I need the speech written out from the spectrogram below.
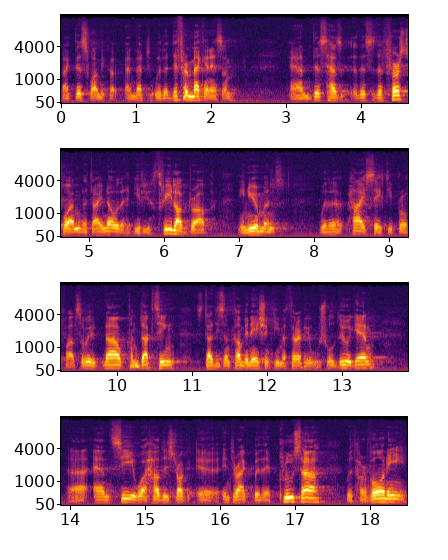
like this one, because, and that with a different mechanism and this, has, this is the first one that I know that gives you three log drop in humans with a high safety profile. So we're now conducting studies on combination chemotherapy, which we'll do again, uh, and see what, how this drug uh, interact with Epclusa, with Harvoni,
